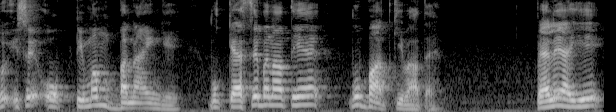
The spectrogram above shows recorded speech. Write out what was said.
तो इसे ऑप्टिमम बनाएँगे। वो कैसे बनाते हैं? वो बात की बात है। पहले आइए,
